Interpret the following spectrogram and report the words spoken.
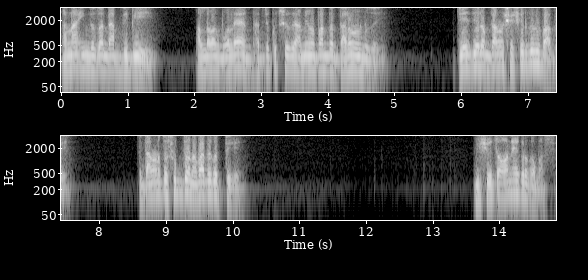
আনা ইন্দ্রজান ডাব দিবি আল্লাহ বলেন হাজর কুসুরি আমি আমার বান্দার ধারণ অনুযায়ী যে যেরকম ধারণ সে সেরকমই পাবে। ধারণা তো শুদ্ধ না, পাবে থেকে বিষয় তো অনেক রকম আছে।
